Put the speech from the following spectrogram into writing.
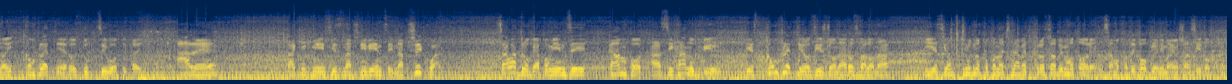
No i kompletnie rozdupcyło tutaj. Ale takich miejsc jest znacznie więcej. Na przykład cała droga pomiędzy Kampot a Sihanoukville jest kompletnie rozjeżdżona, rozwalona i jest ją trudno pokonać nawet crossowym motorem. Samochody w ogóle nie mają szans jej pokonać.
